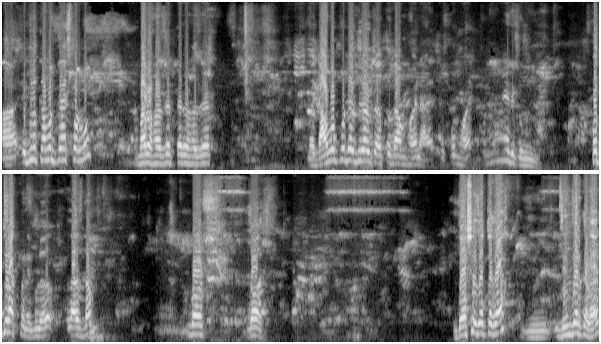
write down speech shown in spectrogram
আহ, এগুলো কেমন প্রাইস পড়ব? বারো হাজার তেরো হাজার। ডাবল কোডের বিড়াল তো এত দাম হয় না একটু কম হয়। এরকম কত রাখবেন এগুলো লাস্ট দাম? দশ। দশ। দশ হাজার টাকা। জিঞ্জার কালার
